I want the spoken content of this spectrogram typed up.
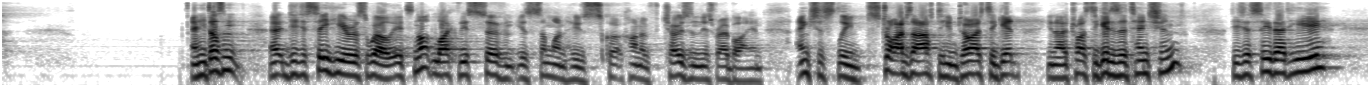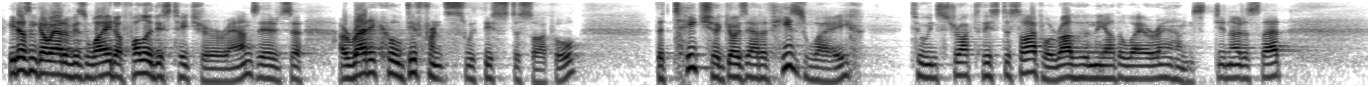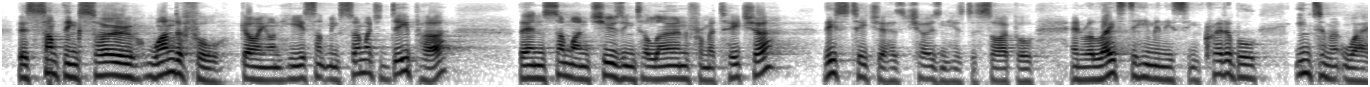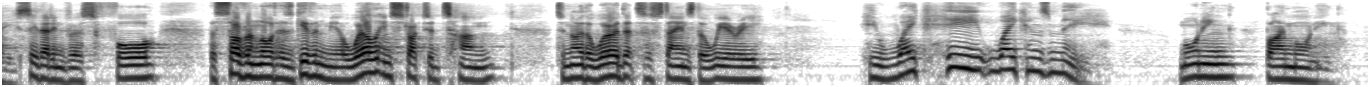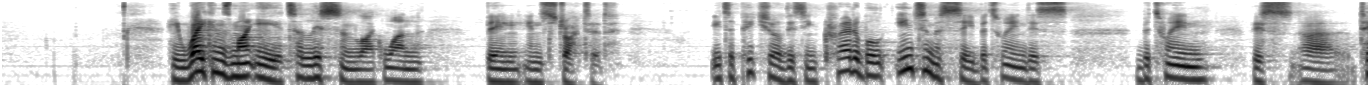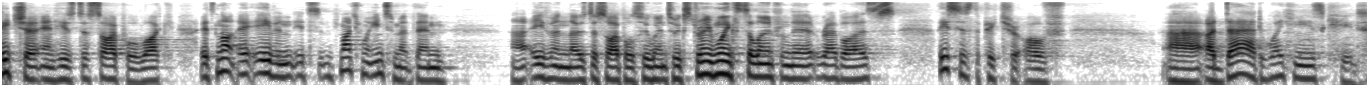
And he doesn't, uh, did you see here as well? It's not like this servant is someone who's kind of chosen this rabbi and anxiously strives after him, tries to get, you know, tries to get his attention. Did you see that here? He doesn't go out of his way to follow this teacher around. There's a, a radical difference with this disciple. The teacher goes out of his way to instruct this disciple rather than the other way around. Do you notice that? There's something so wonderful going on here, something so much deeper than someone choosing to learn from a teacher. This teacher has chosen his disciple and relates to him in this incredible, intimate way. See that in verse 4. The sovereign Lord has given me a well instructed tongue to know the word that sustains the weary. He, wake, he wakens me morning by morning. He wakens my ear to listen like one being instructed. It's a picture of this incredible intimacy between this, between this uh, teacher and his disciple. Like it's not even it's much more intimate than uh, even those disciples who went to extreme lengths to learn from their rabbis. This is the picture of uh, a dad waking his kid.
